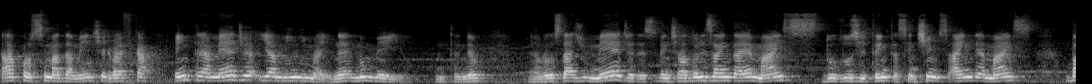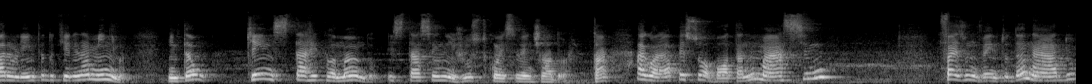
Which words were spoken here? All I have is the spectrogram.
a, aproximadamente ele vai ficar entre a média e a mínima aí, né? No meio, entendeu? A velocidade média desses ventiladores ainda é mais, dos de 30 centímetros, ainda é mais barulhenta do que ele na mínima. Então, quem está reclamando está sendo injusto com esse ventilador, tá? Agora, a pessoa bota no máximo, faz um vento danado,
